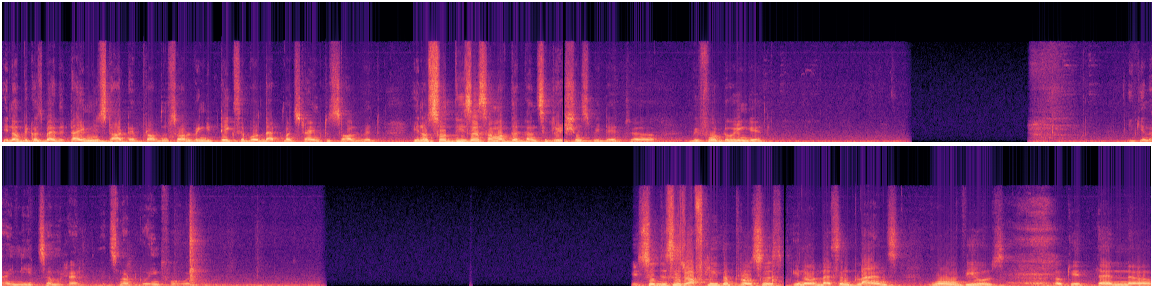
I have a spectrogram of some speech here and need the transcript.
you know, because by the time you start a problem solving, it takes about that much time to solve it. You know, so these are some of the considerations we did uh, before doing it. Again, I need some help. It's not going forward. So this is roughly the process, you know, lesson plans, overviews, Okay, then uh,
